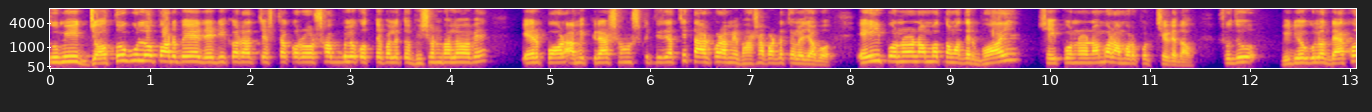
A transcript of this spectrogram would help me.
তুমি যতগুলো পারবে রেডি করার চেষ্টা করো, সবগুলো করতে পারলে তো ভীষণ ভালো হবে। এরপর আমি ক্রীড়া সংস্কৃতি যাচ্ছি, তারপর আমি ভাষা পাঠে চলে যাব। এই পনেরো নম্বর তোমাদের ভয়, সেই পনেরো নম্বর আমার উপর ছেড়ে দাও। শুধু ভিডিওগুলো দেখো,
